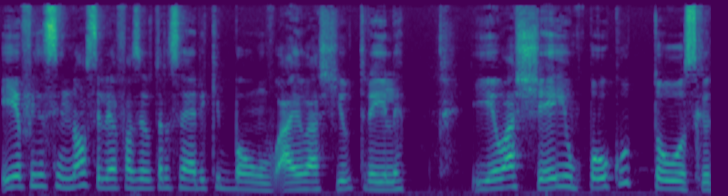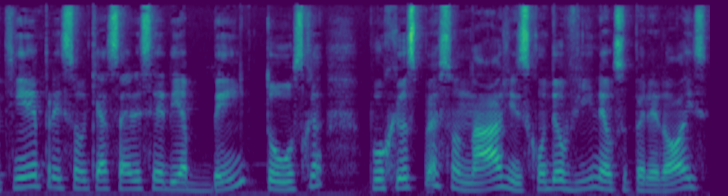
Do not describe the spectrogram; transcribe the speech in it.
E eu fiz assim, nossa, ele vai fazer outra série, que bom. Aí eu achei o trailer e eu achei um pouco tosca. Eu tinha a impressão que a série seria bem tosca, porque os personagens, quando eu vi, né, os super-heróis,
